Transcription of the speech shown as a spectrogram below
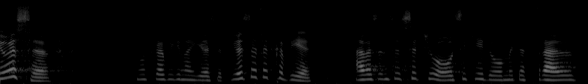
Josef. Ons kyk bietjie na Josef. Josef het geweet hy was in so 'n situasietjie daar met 'n vrou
